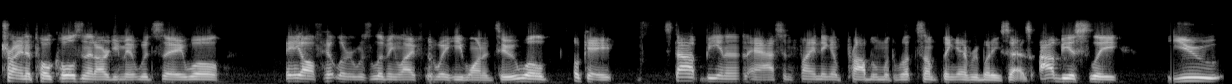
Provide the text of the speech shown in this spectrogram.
trying to poke holes in that argument would say well adolf hitler was living life the way he wanted to well okay stop being an ass and finding a problem with what something everybody says obviously you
